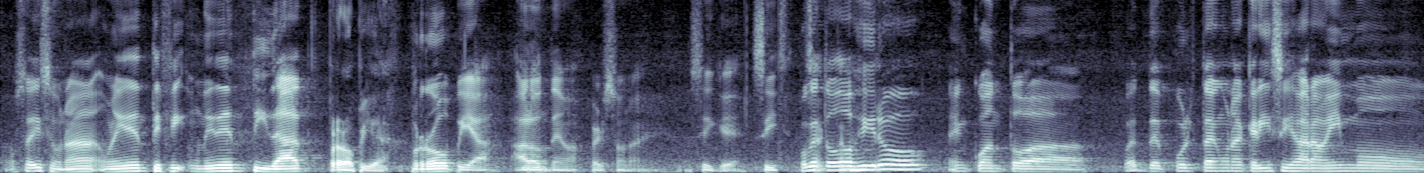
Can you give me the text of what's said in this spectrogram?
¿Cómo se dice? Una, una, una identidad Propia. propia a los demás personajes. Así que sí, porque todo giró en cuanto a... Pues Deadpool está en una crisis ahora mismo...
